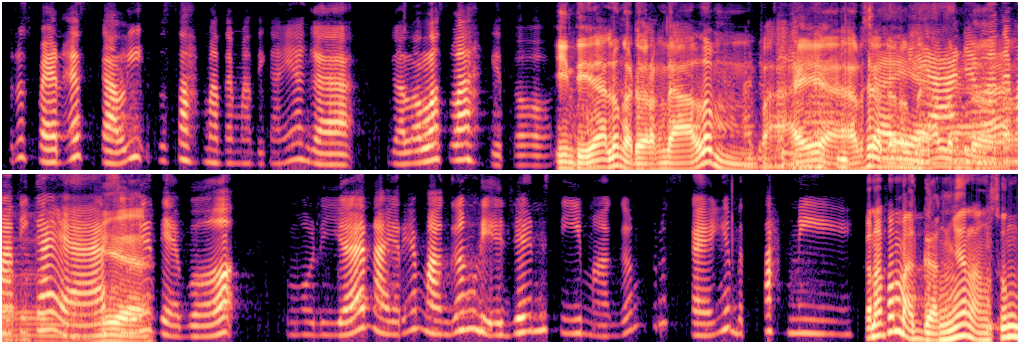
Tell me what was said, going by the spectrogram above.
Terus PNS sekali susah matematikanya nggak nggak lolos lah gitu. Intinya lu gak ada orang dalam, Pak. Iya, harusnya ada orang ya. Ya dalam. ada matematika ya, Iya. sulit ya, Bo. Kemudian akhirnya magang di agensi, magang terus kayaknya betah nih. Kenapa magangnya langsung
